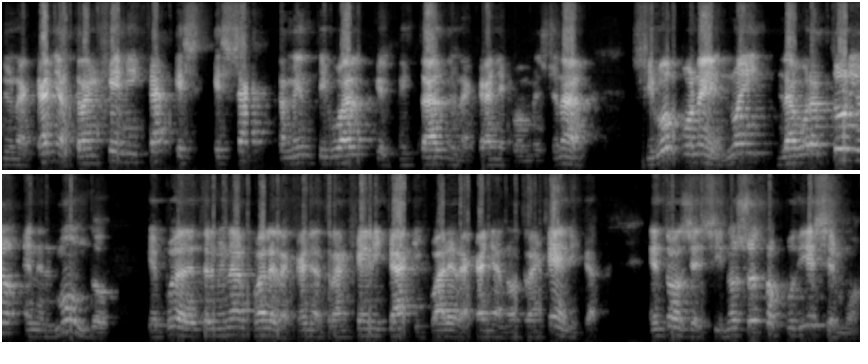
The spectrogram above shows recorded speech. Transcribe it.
de una caña transgénica es exactamente igual que el cristal de una caña convencional. Si vos ponés, no hay laboratorio en el mundo que pueda determinar cuál es la caña transgénica y cuál es la caña no transgénica. Entonces, si nosotros pudiésemos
